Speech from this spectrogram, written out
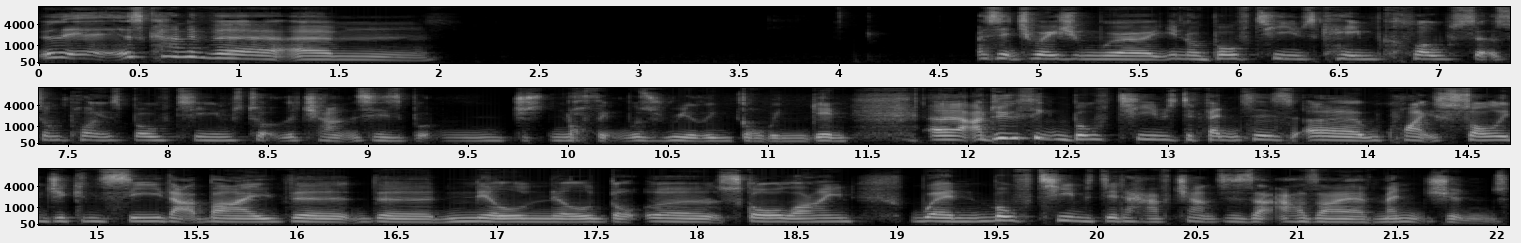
it was kind of a, um, a situation where you know both teams came close at some points. Both teams took the chances, but just nothing was really going in. Uh, I do think both teams' defenses are quite solid. You can see that by the the nil nil uh, scoreline when both teams did have chances. As I have mentioned,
